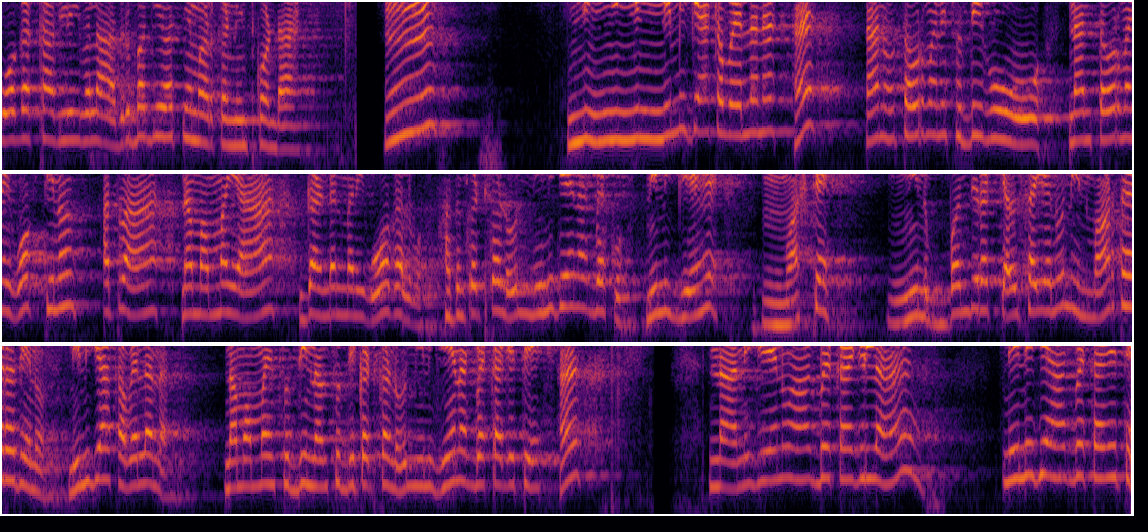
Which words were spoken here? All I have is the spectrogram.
ಹೋಗಕ್ಕಾಗ್ಲಿಲ್ವಲ್ಲ? ಅದ್ರ ಬಗ್ಗೆ ಯೋಚನೆ ಮಾಡ್ಕೊಂಡು ನಿಂತ್ಕೊಂಡ? ನಿಮಗೆ ಯಾಕವ ಎಲ್ಲನ? ನಾನು ತವ್ರ ಮನೆ ಸುದ್ದಿಗೂ ನಾನು ತವ್ರ ಮನೆಗೆ ಹೋಗ್ತೀನೋ? ಅಥವಾ ನಮ್ಮ ಅಮ್ಮಯ್ಯ ಗಂಡನ ಮನೆಗೆ ಹೋಗಲ್ವೋ? ಅದನ್ನ ಕಟ್ಕೊಂಡು ನಿನಗೇನಾಗ್ಬೇಕು? ನಿನಗೆ ಅಷ್ಟೇ. ನೀನು ಬಂದಿರೋ ಕೆಲಸ ಏನು? ನೀನು ಮಾಡ್ತಾ ಇರೋದೇನು? ನಿನಗೆ ಯಾಕೆ ಅವೆಲ್ಲನ? ನಮ್ಮ ಅಮ್ಮನ ಸುದ್ದಿ ನನ್ನ ಸುದ್ದಿ ಕಟ್ಕೊಂಡು ನಿನಗೇನಾಗ್ಬೇಕಾಗೈತೆ? ಹಾ? ನನಗೇನು ಆಗ್ಬೇಕಾಗಿಲ್ಲ. ನಿನಗೆ ಆಗ್ಬೇಕಾಗೈತೆ.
